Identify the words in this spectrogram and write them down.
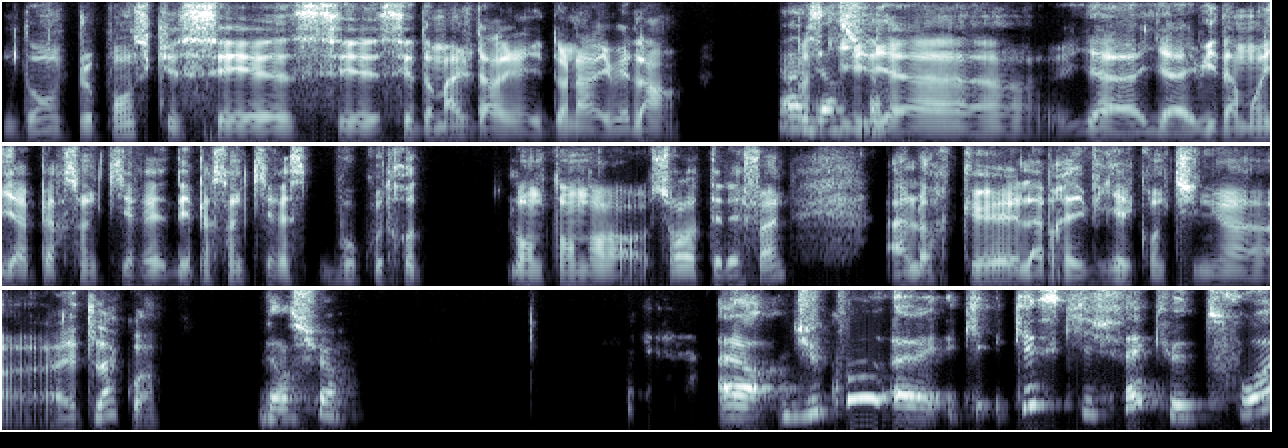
Donc, je pense que c'est c'est dommage d'en arriver là. Hein. Ah, Parce qu'il y a il y a il y a évidemment il y a personnes qui des personnes qui restent beaucoup trop longtemps dans sur leur téléphone, alors que la vraie vie elle continue à, être là quoi. Bien sûr. Alors, du coup, euh, qu'est-ce qui fait que toi,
